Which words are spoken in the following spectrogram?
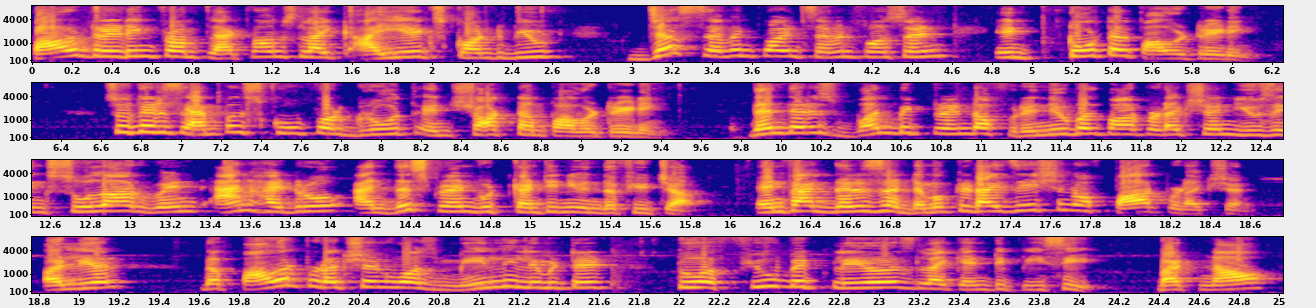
power trading from platforms like IEX contribute just 7.7% in total power trading. So there is ample scope for growth in short-term power trading. Then there is one big trend of renewable power production using solar, wind and hydro and this trend would continue in the future. In fact, there is a democratization of power production. Earlier, the power production was mainly limited to a few big players like NTPC. But now,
